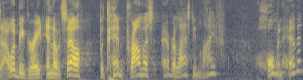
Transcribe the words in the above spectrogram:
that would be great in of itself, but then promised everlasting life, home in heaven,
